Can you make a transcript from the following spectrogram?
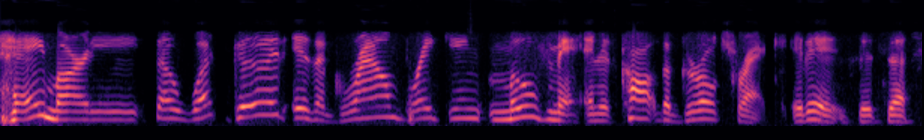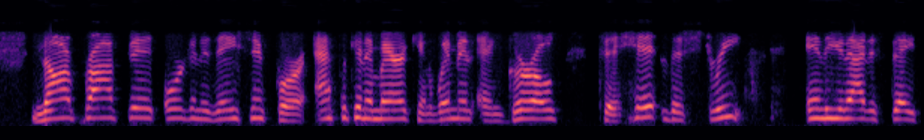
Hey, Marty. So, What good is a groundbreaking movement, and it's called the Girl Trek. It is. It's a nonprofit organization for African American women and girls to hit the streets in the United States.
